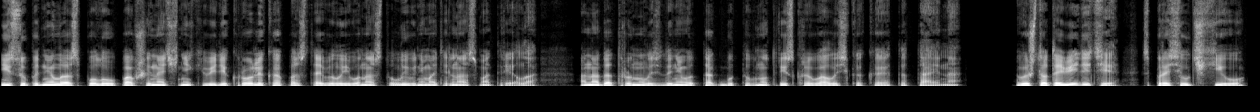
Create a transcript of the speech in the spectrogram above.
Ису подняла с пола упавший ночник в виде кролика, поставила его на стул и внимательно осмотрела. Она дотронулась до него так, будто внутри скрывалась какая-то тайна. «Вы что-то видите?» — спросил Чхиу.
